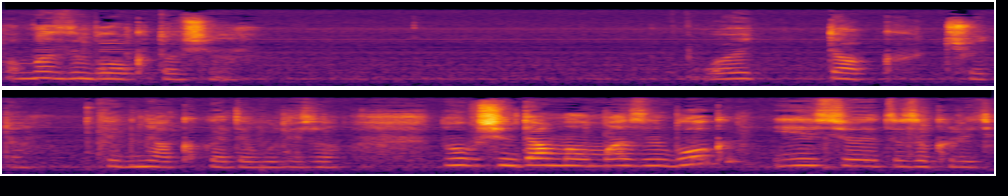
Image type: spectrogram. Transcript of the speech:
Алмазный блок, точно. Ой, так, что-то. Фигня какая-то вылезла. Ну, в общем, там алмазный блок, и все это закрыть.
